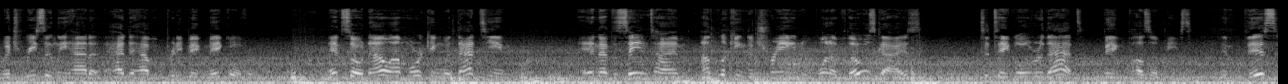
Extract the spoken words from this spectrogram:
which recently had a, had to have a pretty big makeover. And so now I'm working with that team, and at the same time, I'm looking to train one of those guys to take over that big puzzle piece. And this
